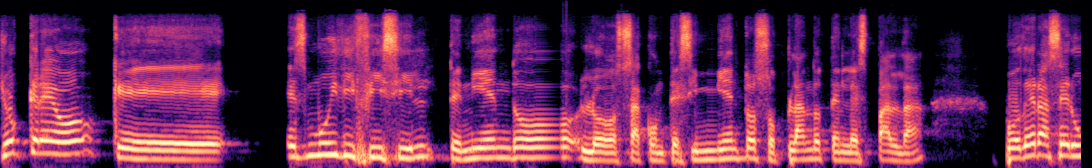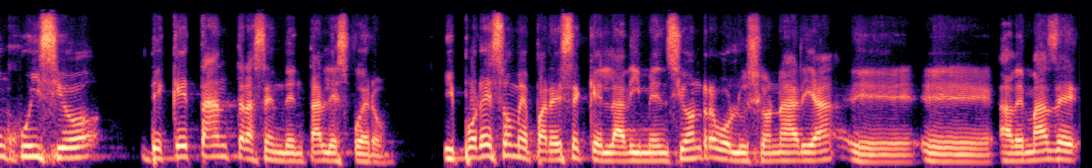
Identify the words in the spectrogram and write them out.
Yo creo que es muy difícil teniendo los acontecimientos soplándote en la espalda, poder hacer un juicio de qué tan trascendentales fueron. Y por eso me parece que la dimensión revolucionaria, eh, eh, además de,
